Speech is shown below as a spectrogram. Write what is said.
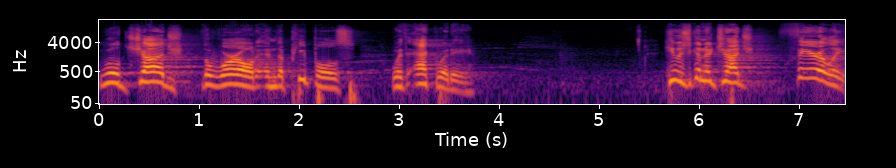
will judge the world and the peoples with equity. He was going to judge fairly.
